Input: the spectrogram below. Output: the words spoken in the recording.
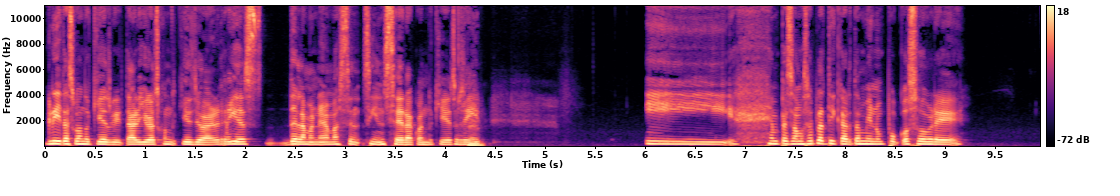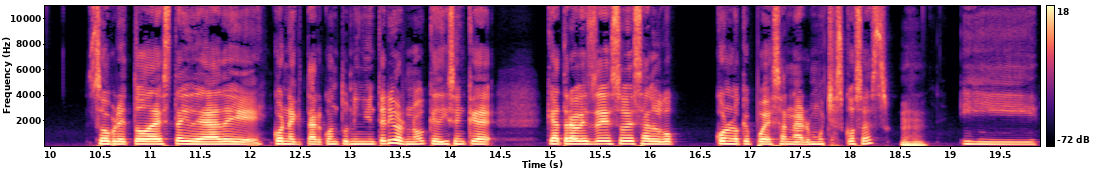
gritas cuando quieres gritar, lloras cuando quieres llorar, ríes de la manera más sin- sincera cuando quieres Sí. reír. Y empezamos a platicar también un poco sobre sobre toda esta idea de conectar con tu niño interior, ¿no? Que dicen que, que a través de eso es algo con lo que puedes sanar muchas cosas y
